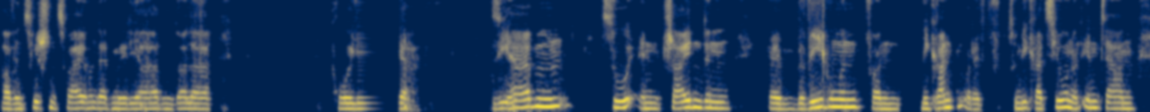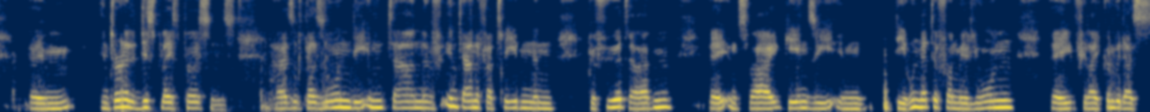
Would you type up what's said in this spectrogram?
auf inzwischen 200 Milliarden Dollar pro Jahr. Sie haben zu entscheidenden ähm, Bewegungen von Migranten oder zu Migration und intern ähm, internally displaced persons, also Personen, die interne, interne Vertriebenen geführt haben. Äh, und zwar gehen sie in die Hunderte von Millionen. Äh, vielleicht können wir das,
